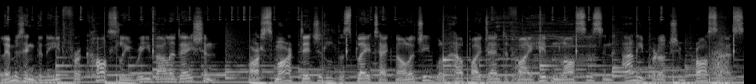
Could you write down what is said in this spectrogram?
limiting the need for costly revalidation. Our smart digital display technology will help identify hidden losses in any production process,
